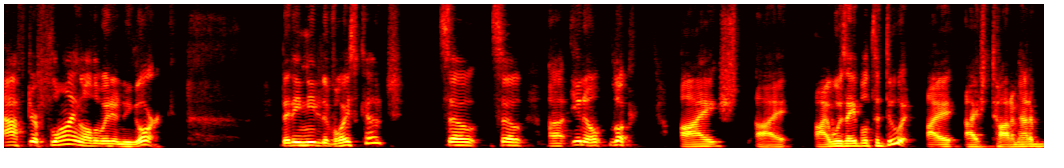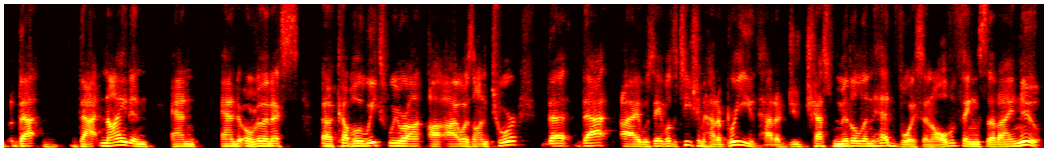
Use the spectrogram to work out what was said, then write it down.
after flying all the way to New York that he needed a voice coach. So, so, uh, you know, look, I, I, I was able to do it. I, I taught him how to that, that night and, and, and over the next uh, couple of weeks, we were on, uh, I was on tour that, that I was able to teach him how to breathe, how to do chest, middle and head voice and all the things that I knew.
